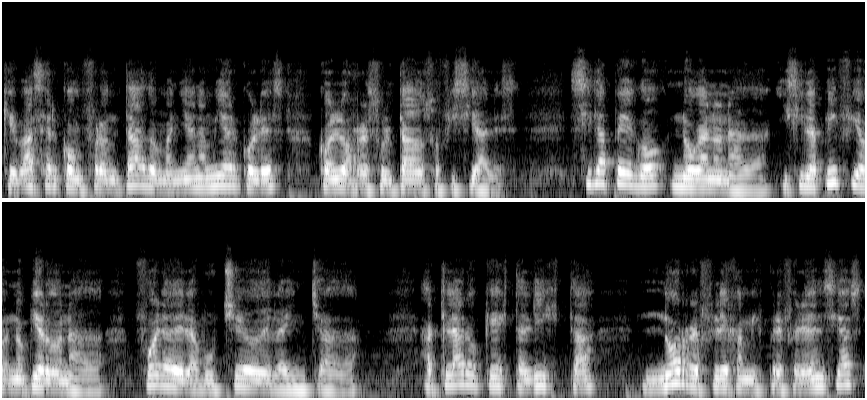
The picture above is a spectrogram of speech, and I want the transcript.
que va a ser confrontado mañana miércoles con los resultados oficiales. Si la pego, no gano nada, y si la pifio, no pierdo nada, fuera del abucheo de la hinchada. Aclaro que esta lista no refleja mis preferencias,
